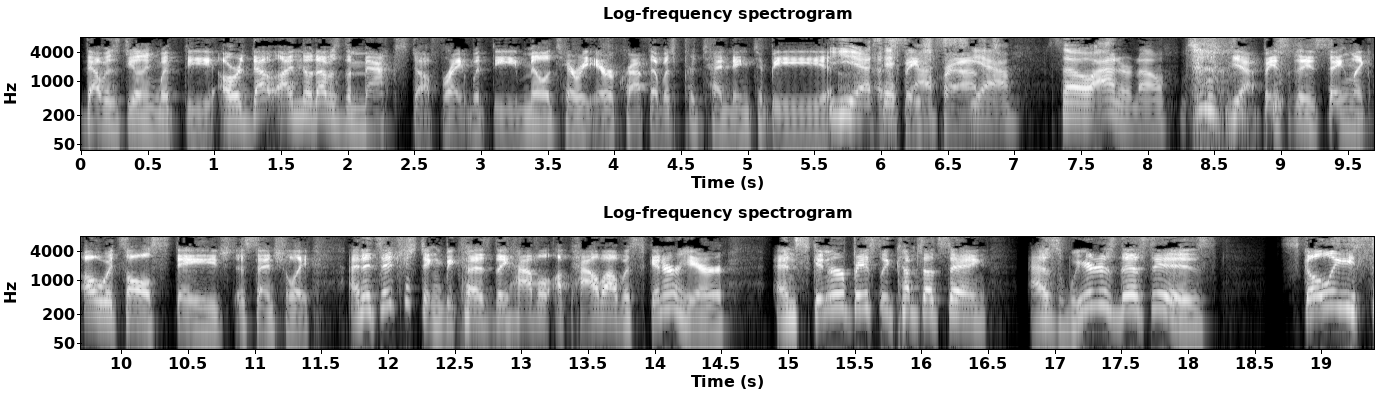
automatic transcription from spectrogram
that was dealing with the or that I know that was the Mac stuff, right? With the military aircraft that was pretending to be yes, a yes, spacecraft. yes, yeah. So I don't know. yeah, basically saying like, oh, it's all staged essentially. And it's interesting because they have a, a powwow with Skinner here, and Skinner basically comes out saying, as weird as this is, Scully's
